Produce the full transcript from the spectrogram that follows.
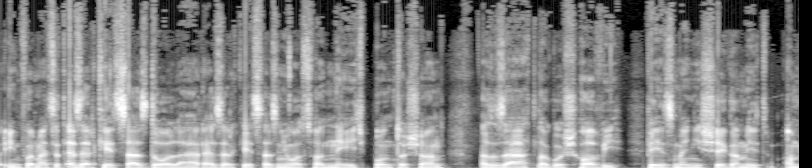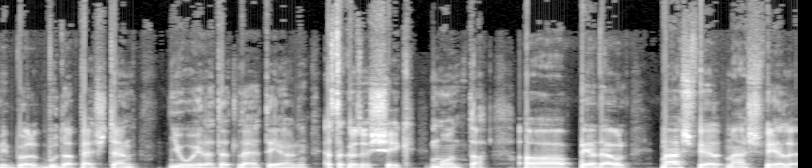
információt, 1200 dollár, 1284 pontosan, az az átlagos havi pénzmennyiség, amit, amiből Budapesten jó életet lehet élni. Ezt a közösség mondta. A, például másfél, másfél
